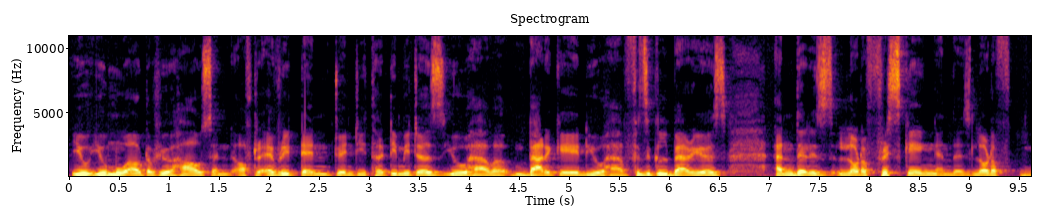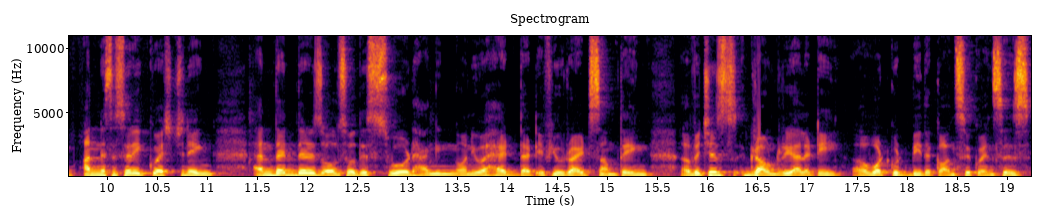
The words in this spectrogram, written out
you you move out of your house and after every 10 20 30 meters you have a barricade you have physical barriers. And there is a lot of frisking and there's a lot of unnecessary questioning. And then there is also this sword hanging on your head that if you write something uh, which is ground reality uh, what could be the consequences?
